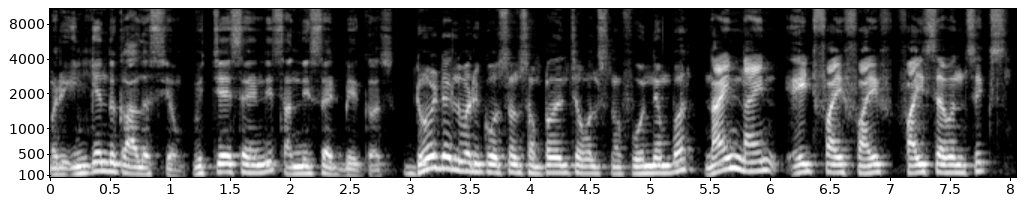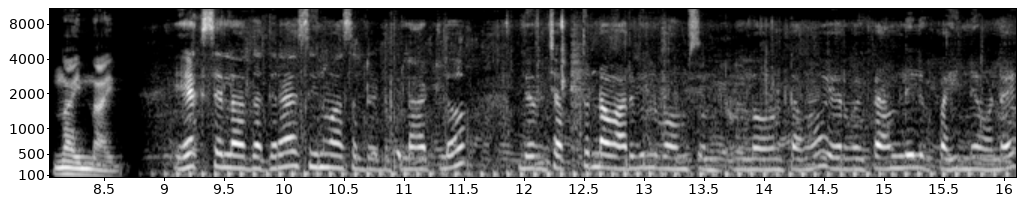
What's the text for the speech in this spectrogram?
మరి ఇంకెందుకు ఆలస్యం? విచ్చేసేయండి Sunny Side Bakers. Door delivery కోసం సంప్రదించవలసిన phone number nine nine eight five five five seven six nine nine. ఏక్సెలా దగ్గర శ్రీనివాసుల రెడ్డి ప్లాట్లో మేము చెప్తున్న అరవిల్ వంశంలో ఉంటాము. ఇరవై ఫ్యామిలీలకు పైనే ఉన్నాయి.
